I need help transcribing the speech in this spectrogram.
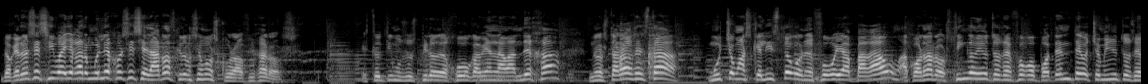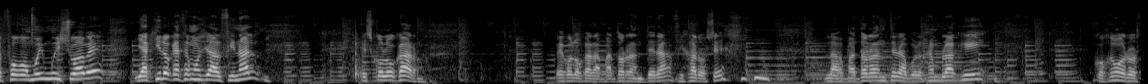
Lo que no sé si va a llegar muy lejos es el arroz que nos hemos curado, fijaros. Este último suspiro del juego que había en la bandeja. Nuestro arroz está mucho más que listo, con el fuego ya apagado. Acordaros, 5 minutos de fuego potente, 8 minutos de fuego muy, muy suave. Y aquí lo que hacemos ya al final es colocar... Voy a colocar la patorra entera, fijaros, ¿eh? La patorra entera, por ejemplo, aquí cogemos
